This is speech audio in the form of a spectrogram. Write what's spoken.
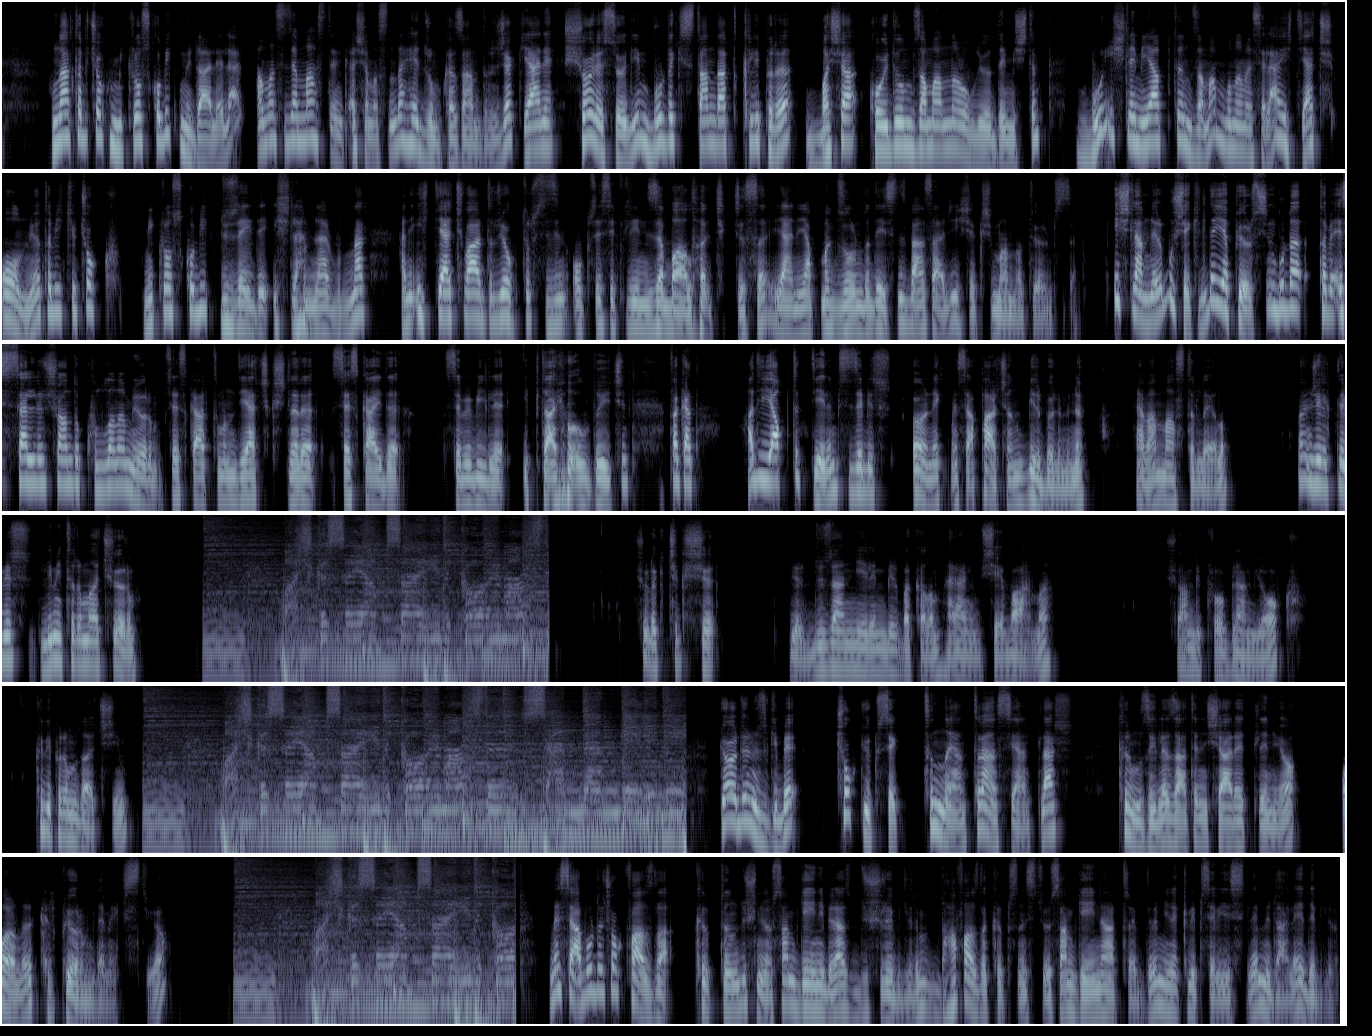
bunlar tabii çok mikroskobik müdahaleler ama size mastering aşamasında headroom kazandıracak. Yani şöyle söyleyeyim buradaki standart clipper'ı başa koyduğum zamanlar oluyor demiştim. Bu işlemi yaptığım zaman buna mesela ihtiyaç olmuyor. Tabii ki çok mikroskobik düzeyde işlemler bunlar. Hani ihtiyaç vardır yoktur sizin obsesifliğinize bağlı açıkçası. Yani yapmak zorunda değilsiniz. Ben sadece iş akışımı anlatıyorum size. İşlemleri bu şekilde yapıyoruz. Şimdi burada tabii SSL'leri şu anda kullanamıyorum. Ses kartımın diğer çıkışları ses kaydı sebebiyle iptal olduğu için. Fakat hadi yaptık diyelim size bir örnek mesela parçanın bir bölümünü hemen masterlayalım. Öncelikle bir limiter'ımı açıyorum. Başkası yapsaydı koymazdı Şuradaki çıkışı bir düzenleyelim bir bakalım herhangi bir şey var mı? Şu an bir problem yok. Clipper'ımı da açayım. Başkası yapsaydı koymazdı Senden geleni Gördüğünüz gibi çok yüksek tınlayan transientler kırmızıyla zaten işaretleniyor. Oraları kırpıyorum demek istiyor. Başkası yapsaydı Mesela burada çok fazla kırptığını düşünüyorsam gain'i biraz düşürebilirim. Daha fazla kırpsın istiyorsam gain'i artırabilirim. Yine klip seviyesiyle müdahale edebilirim.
